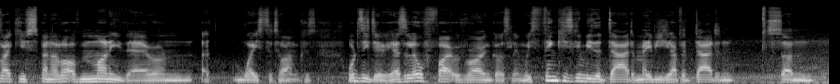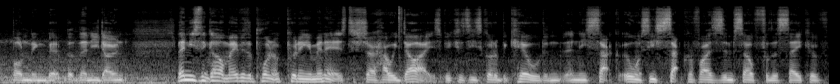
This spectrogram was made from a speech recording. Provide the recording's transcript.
like you've spent a lot of money there on a waste of time. Because what does he do? He has a little fight with Ryan Gosling. We think he's going to be the dad, and maybe you could have a dad and son bonding bit, but then you don't. then you think, oh, maybe the point of putting him in it is to show how he dies because he's got to be killed, and, and he sac- almost he sacrifices himself for the sake of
